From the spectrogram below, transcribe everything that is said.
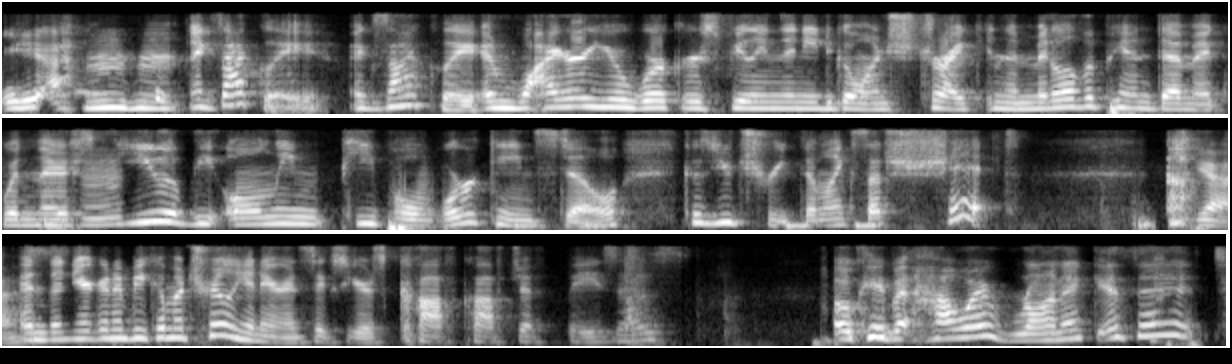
Yeah. Mm-hmm. Exactly. Exactly. And why are your workers feeling the need to go on strike in the middle of a pandemic when there's Mhm. few of the only people working still because you treat them like such shit? Yeah. And then you're going to become a trillionaire in six years. Cough, cough, Jeff Bezos. Okay, but how ironic is it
